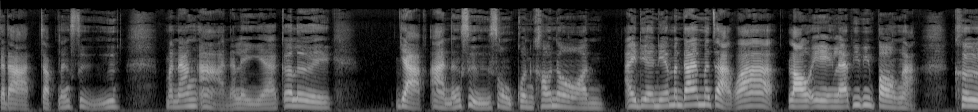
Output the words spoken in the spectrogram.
กระดาษจับหนังสือมานั่งอ่านอะไรเงี้ย ก็เลยอยากอ่านหนังสือส่งคนเข้านอน ไอเดียนี้มันได้มาจากว่าเราเองและพี่พิงปองอะ่ะ คือ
